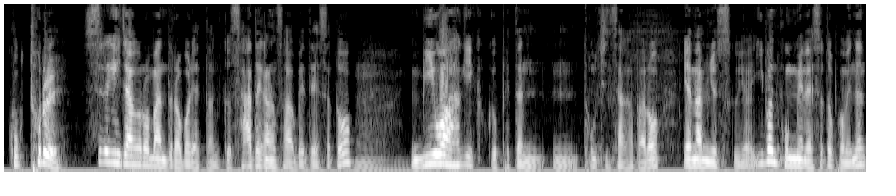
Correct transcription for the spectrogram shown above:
국토를 쓰레기장으로 만들어 버렸던 그 4대강 사업에 대해서도 음. 미화하기 급급했던 음, 통신사가 바로 연합뉴스고요. 이번 국면에서도 보면은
